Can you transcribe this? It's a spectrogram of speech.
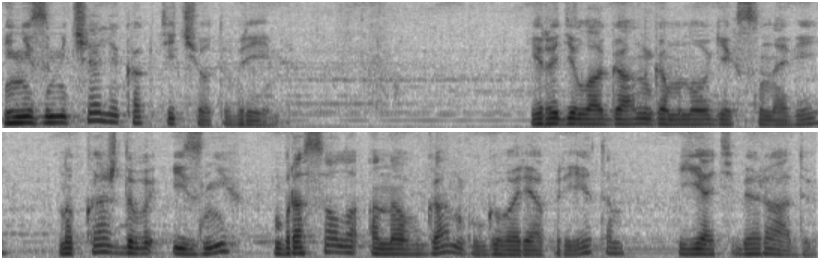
и не замечали, как течет время. И родила Ганга многих сыновей, но каждого из них бросала она в Гангу, говоря при этом «Я тебя радую».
